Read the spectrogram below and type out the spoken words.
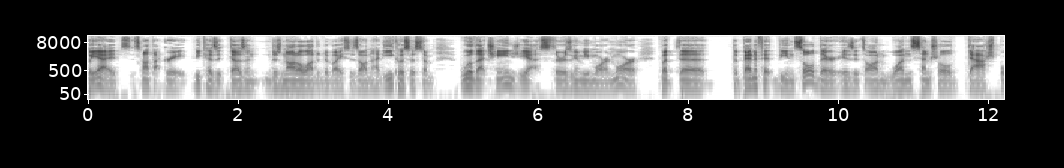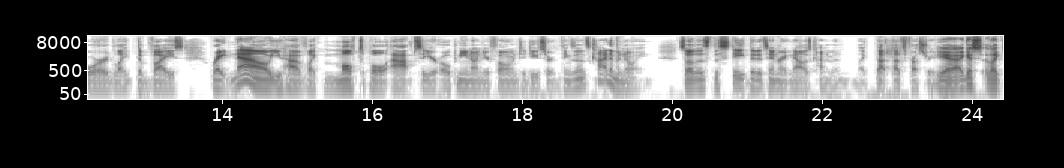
but yeah, it's it's not that great because it doesn't. There's not a lot of devices on that ecosystem. Will that change? Yes, there is going to be more and more, but the the benefit being sold there is it's on one central dashboard like device. Right now, you have like multiple apps that you're opening on your phone to do certain things, and it's kind of annoying. So this, the state that it's in right now is kind of like that. That's frustrating. Yeah, I guess like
